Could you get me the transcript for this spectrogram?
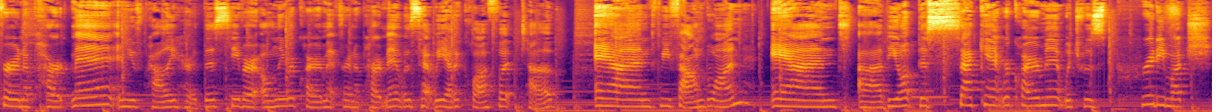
for an apartment, and you've probably heard this, Steve, our only requirement for an apartment was that we had a clawfoot tub, and we found one. And uh, the the second requirement, which was pretty much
